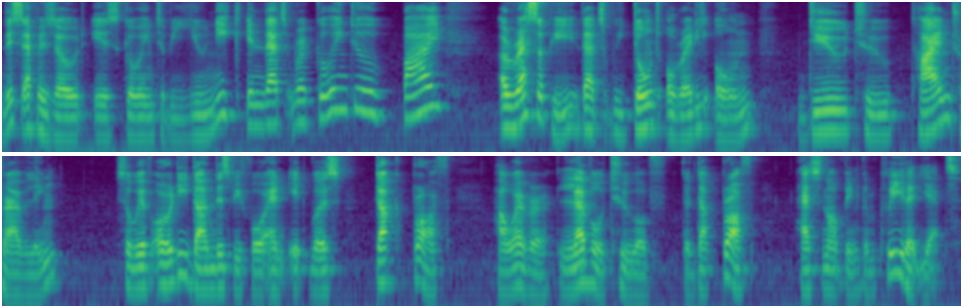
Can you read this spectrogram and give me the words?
This episode is going to be unique in that we're going to buy a recipe that we don't already own due to time traveling. So we've already done this before and it was duck broth. However, level 2 of the duck broth has not been completed yet.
